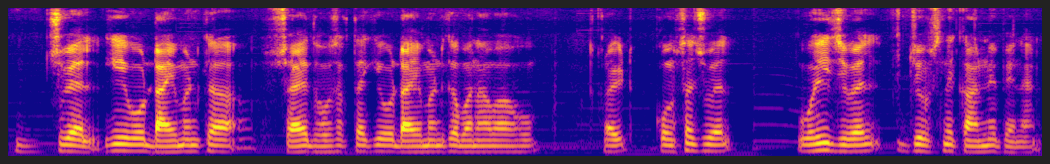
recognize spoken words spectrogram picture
ज्वेल ये वो डायमंड का, शायद हो सकता है कि वो डायमंड का बना हुआ हो राइट कौन सा ज्वेल वही ज्वेल जो उसने कान में पहना है।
